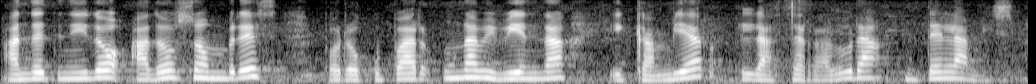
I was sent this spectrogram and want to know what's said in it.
han detenido a dos hombres por ocupar una vivienda y cambiar la cerradura de la misma.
